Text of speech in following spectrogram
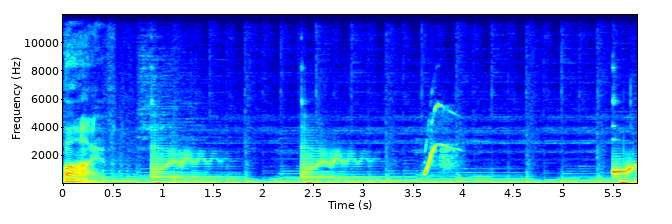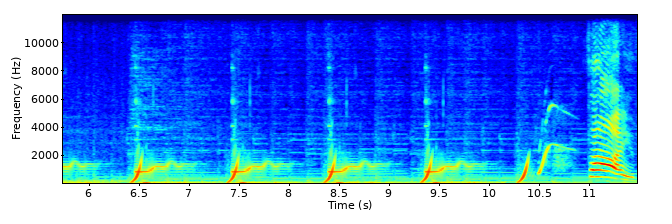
5 5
